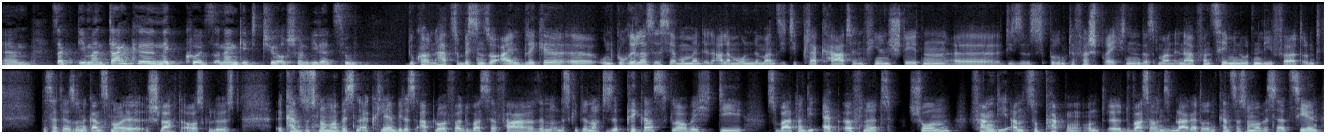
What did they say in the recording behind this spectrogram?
ähm, sagt jemand Danke, nickt kurz und dann geht die Tür auch schon wieder zu. Du hast so ein bisschen so Einblicke äh, und Gorillas ist ja im Moment in aller Munde. Man sieht die Plakate in vielen Städten, äh, dieses berühmte Versprechen, dass man innerhalb von zehn Minuten liefert und das hat ja so eine ganz neue Schlacht ausgelöst. Äh, kannst du uns noch mal ein bisschen erklären, wie das abläuft? Weil du warst ja Fahrerin und es gibt ja noch diese Pickers, glaube ich, die, sobald man die App öffnet, schon, fangen die an zu packen. Und äh, du warst auch in diesem Lager drin. Kannst du das noch mal ein bisschen erzählen,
